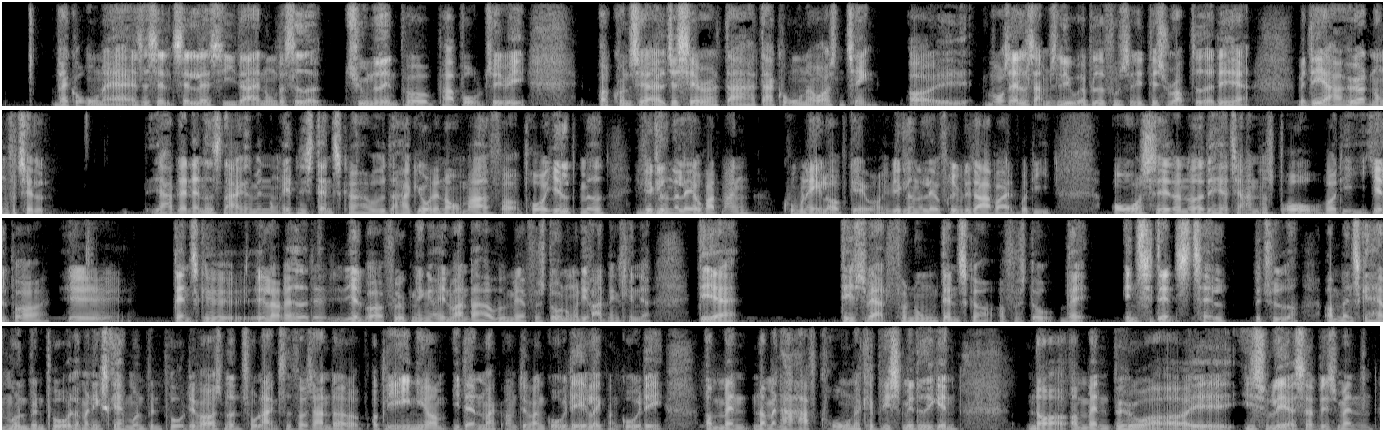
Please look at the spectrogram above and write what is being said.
hvad corona er. Altså selv, selv lad os sige, der er nogen, der sidder tunet ind på Parabol TV og kun ser Al Jazeera, der, der er corona jo også en ting. Og øh, vores allesammens liv er blevet fuldstændig disrupted af det her. Men det, jeg har hørt nogen fortælle, jeg har blandt andet snakket med nogle etniske danskere herude, der har gjort enormt meget for at prøve at hjælpe med i virkeligheden at lave ret mange kommunale opgaver, i virkeligheden at lave frivilligt arbejde, hvor de oversætter noget af det her til andre sprog, hvor de hjælper øh, danske, eller hvad hedder det, hjælper flygtninge og indvandrere herude med at forstå nogle af de retningslinjer, det er, det er svært for nogle danskere at forstå, hvad incidenstal betyder, om man skal have mundbind på, eller man ikke skal have mundbind på. Det var også noget, der tog lang tid for os andre at, at blive enige om i Danmark, om det var en god idé eller ikke var en god idé. Om man, når man har haft corona, kan blive smittet igen. Når, om man behøver at øh, isolere sig, hvis man...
